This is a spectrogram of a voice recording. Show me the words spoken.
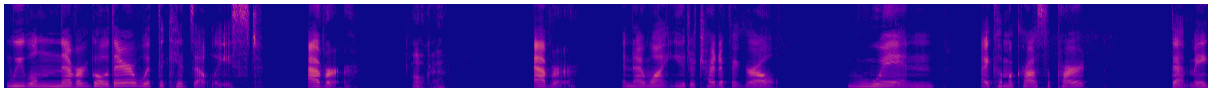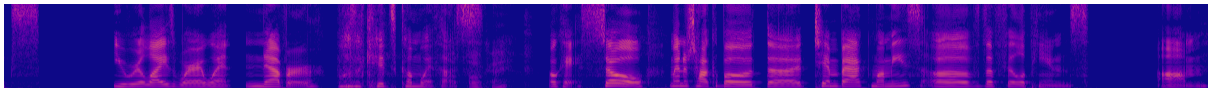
we will never go there with the kids at least. Ever. okay. Ever. And I want you to try to figure out when I come across the part that makes you realize where I went. Never will the kids come with us. Okay. Okay, so I'm going to talk about the Timbac mummies of the Philippines. Um,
